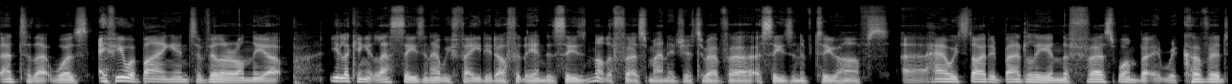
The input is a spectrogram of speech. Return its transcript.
add to that was if you were buying into Villa on the up. You're looking at last season how we faded off at the end of the season. Not the first manager to have uh, a season of two halves. Uh, how we started badly in the first one, but it recovered.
